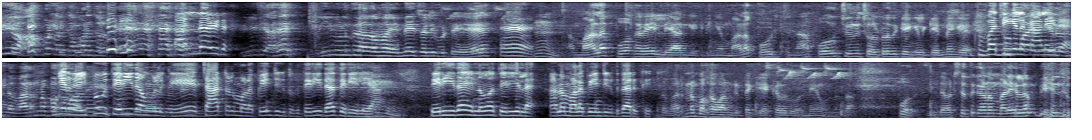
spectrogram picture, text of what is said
வீடியோ ஆஃப் பண்ணதுக்கு அப்புறம் சொல்றேன். நல்லா விட. வீடியோ நீ விழுந்துடாதம்மா என்னைய சொல்லிவிட்டு. மழை போகவே இல்லையான்னு கேக்குறீங்க. மழை போச்சுன்னா போச்சுன்னு சொல்றதுக்கு எங்களுக்கு என்னங்க? இப்ப பாத்தீங்களா காலையில? இப்பவும் தெரியுதா உங்களுக்கு? சாட்டல் மழை பேஞ்சுக்கிட்டு இருக்கு. தெரியுதா தெரியலையா? தெரியுதா என்னமோ தெரியல. ஆனா மழை பேஞ்சுக்கிட்டு தான் இருக்கு. இந்த வர்ண பகவான் கிட்ட கேட்கறது ஒண்ணே ஒண்ணுதான். போ இந்த வருஷத்துக்கான மழையெல்லாம் பேஞ்சு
